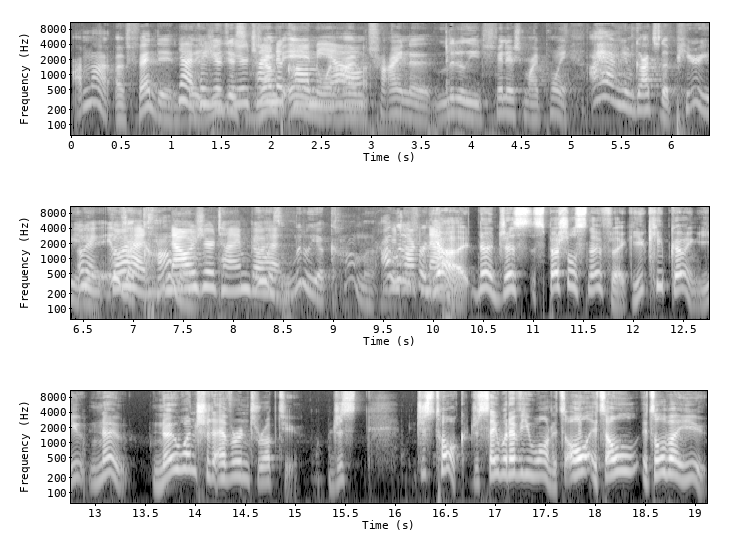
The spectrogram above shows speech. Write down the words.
I'm not offended. Yeah, but 'cause you you're- just you're trying jump to call in me when I'm trying to literally finish my point. I haven't even got to the period. Okay, yet. It go was ahead. A comma. Now is your time. Go it ahead. was literally a comma. I can literally talk forgot. now. Yeah, no, just special snowflake. You keep going. You no, no one should ever interrupt you. Just, just talk. Just say whatever you want. It's all. It's all. It's all about you.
